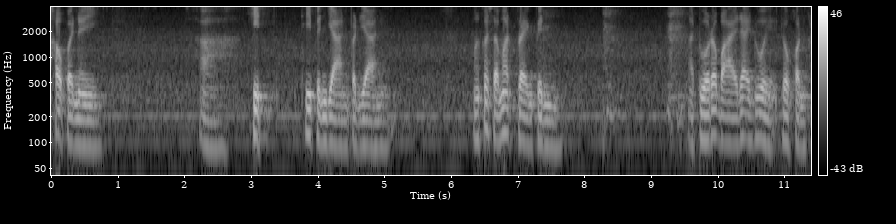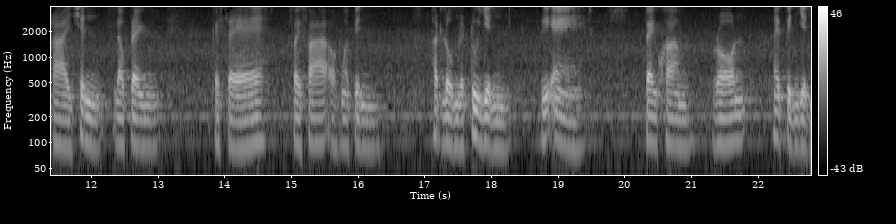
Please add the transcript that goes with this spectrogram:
เข้าไปในจิตที่เป็นญาณปัญญาเนี่ยมันก็สามารถแปลงเป็นตัวระบายได้ด้วยตัวผ่อนคลาย เช่น เราแปลงกระแสไฟฟ้าออกมาเป็นพัดลมหรือตู้เย็นหรือแอร์แปลงความร้อนให้เป็นเย็น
